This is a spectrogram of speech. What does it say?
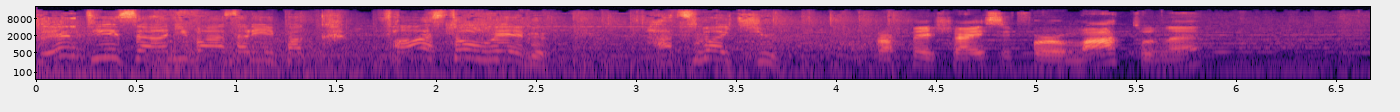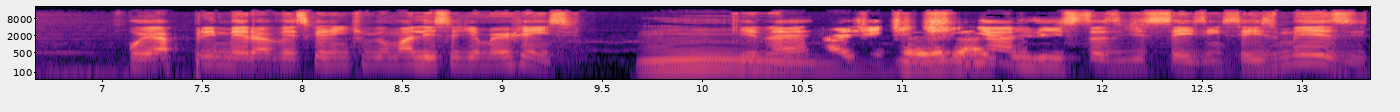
20th Anniversary Pack First Wave 発売中 Pra fechar esse formato, né? Foi a primeira vez que a gente viu uma lista de emergência. Hum, que, né? A gente é tinha listas de seis em seis meses.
